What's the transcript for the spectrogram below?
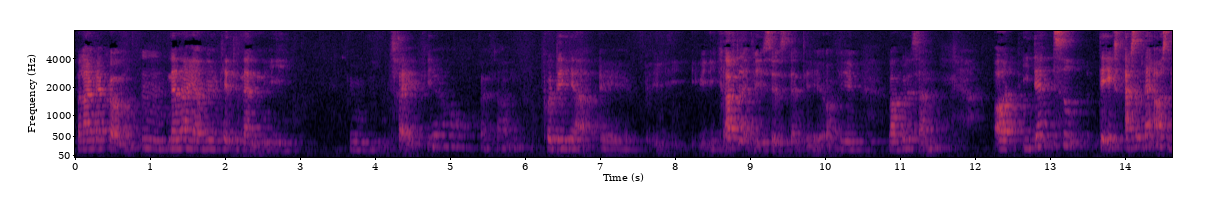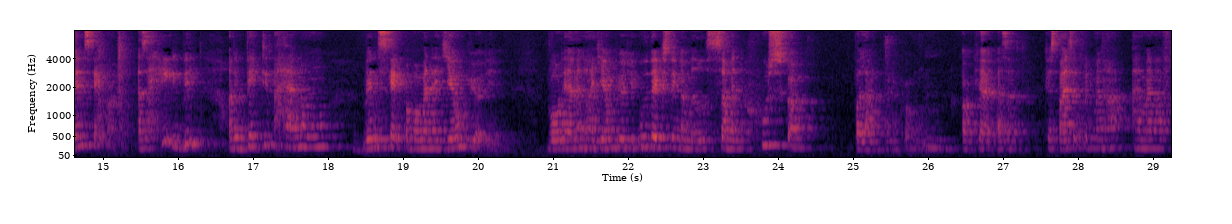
hvor langt er jeg kommet? Mm. Nana og jeg, vi har kendt hinanden i, i 3-4 år efterhånden på det her, øh, i, i, kraft af, at vi er selvstændige, og vi var på det samme. Og i den tid, det accelererer også venskaber. Altså helt vildt. Og det er vigtigt at have nogle venskaber, hvor man er jævnbyrdig. Hvor det er, man har jævnbyrdige udvekslinger med, så man husker, hvor langt man er kommet. Mm. Og kan, altså, kan spejle sig, fordi man har, har man haft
